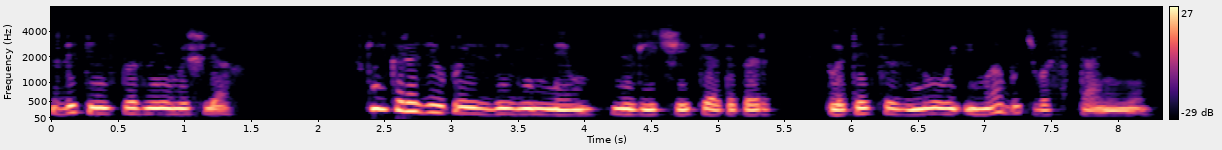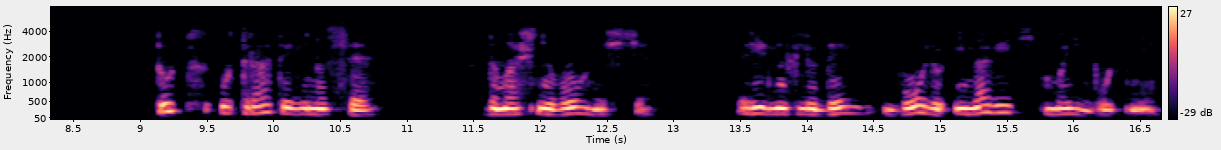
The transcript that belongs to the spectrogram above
З дитинства знайомий шлях. Скільки разів проїздив він ним не злічити, а тепер плететься знову і, мабуть, востаннє. Тут утратив він усе домашнє вогнище, рідних людей, волю і навіть майбутнє.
